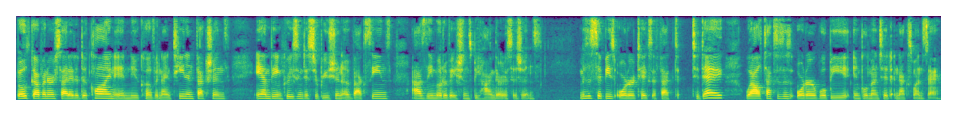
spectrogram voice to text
Both governors cited a decline in new COVID 19 infections and the increasing distribution of vaccines as the motivations behind their decisions. Mississippi's order takes effect today, while Texas's order will be implemented next Wednesday.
